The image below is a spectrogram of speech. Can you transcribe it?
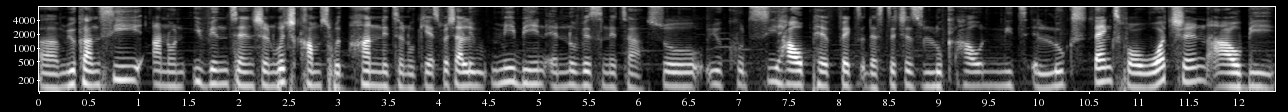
Um, you can see an uneven tension which comes with hand knitting, okay? Especially me being a novice knitter. So you could see how perfect the stitches look, how neat it looks. Thanks thanks for watching. I'll be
